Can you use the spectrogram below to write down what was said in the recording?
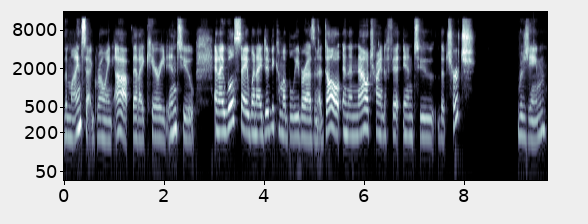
the mindset growing up that I carried into. And I will say, when I did become a believer as an adult, and then now trying to fit into the church regime,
